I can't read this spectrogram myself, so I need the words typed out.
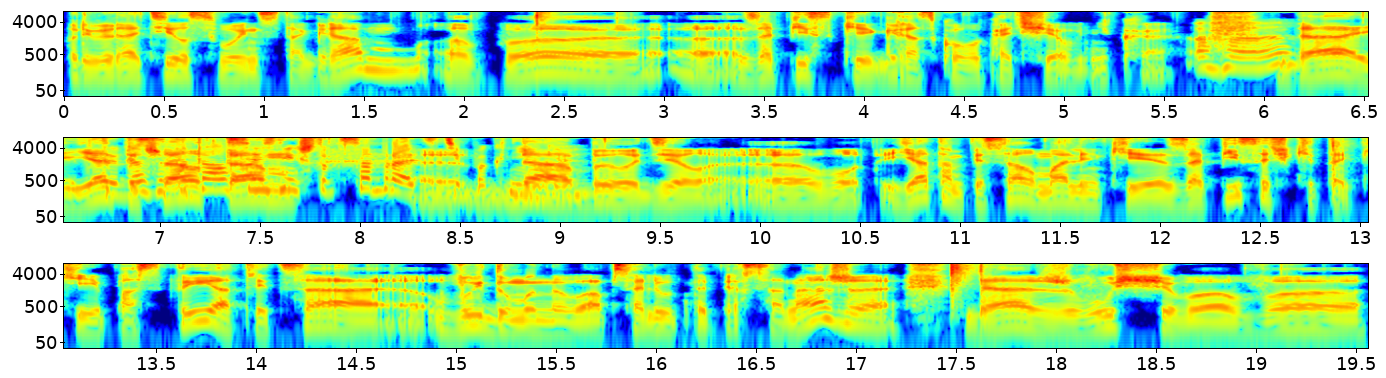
превратил свой Инстаграм в э, записки городского кочевника. Ага. Да, и я Ты писал даже пытался там... из них что-то собрать, э, типа книги. Да, было дело. Э, вот. Я там писал маленькие записочки, такие посты от лица выдуманного абсолютно персонажа, да, живущего в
